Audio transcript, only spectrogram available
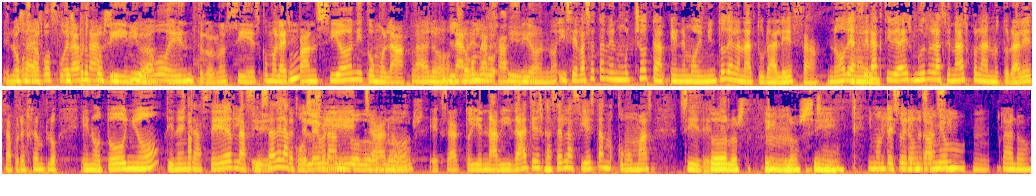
y luego o sea, salgo es- fuera es jardín y luego entro, ¿no? Sí, es como la expansión y como la, Claro, la luego me vo- relajación, ¿no? Y se basa también mucho en el movimiento de la naturaleza, ¿no? De hacer actividades muy relacionadas con la naturaleza. Por ejemplo, en otoño tienen que hacer la fiesta de la se cosecha, ¿no? los- Exacto. Y en Navidad tienes que hacer la fiesta como más, sí, de- todos los ciclos, Mm, sí. Y Montessori Pero en no cambio, así. Mm. claro,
